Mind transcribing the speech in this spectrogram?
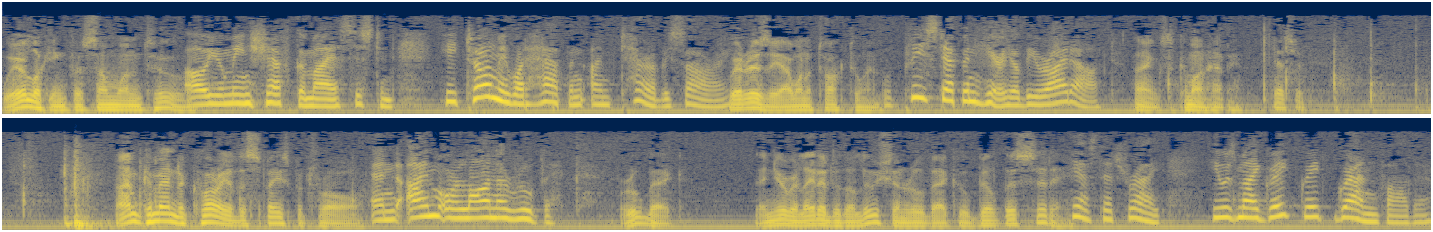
We're looking for someone, too. Oh, you mean Shefka, my assistant. He told me what happened. I'm terribly sorry. Where is he? I want to talk to him. Well, please step in here. He'll be right out. Thanks. Come on, Happy. Yes, sir. I'm Commander Corey of the Space Patrol. And I'm Orlana Rubeck. Rubeck. Then you're related to the Lucian Rubeck who built this city. Yes, that's right. He was my great great grandfather.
